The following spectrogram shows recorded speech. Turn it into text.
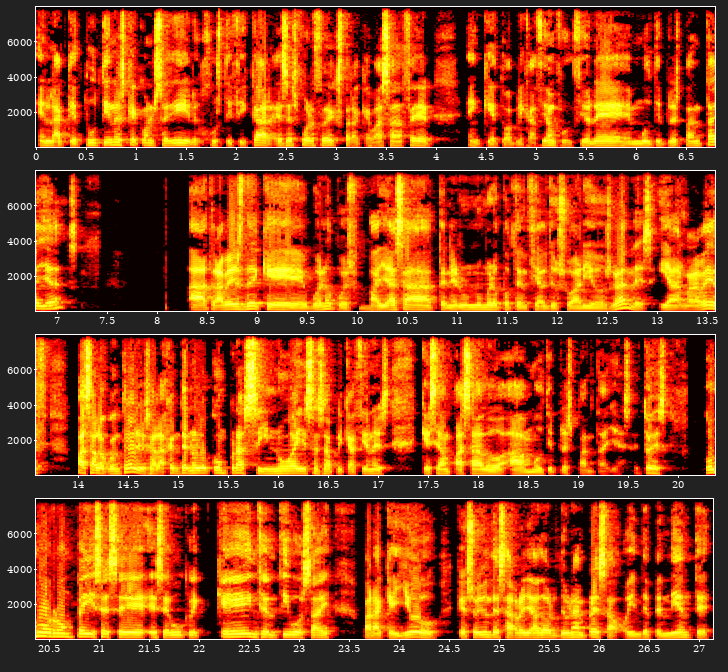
en la que tú tienes que conseguir justificar ese esfuerzo extra que vas a hacer en que tu aplicación funcione en múltiples pantallas a través de que, bueno, pues vayas a tener un número potencial de usuarios grandes. Y a la vez pasa lo contrario, o sea, la gente no lo compra si no hay esas aplicaciones que se han pasado a múltiples pantallas. Entonces, ¿cómo rompéis ese, ese bucle? ¿Qué incentivos hay para que yo, que soy un desarrollador de una empresa o independiente,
